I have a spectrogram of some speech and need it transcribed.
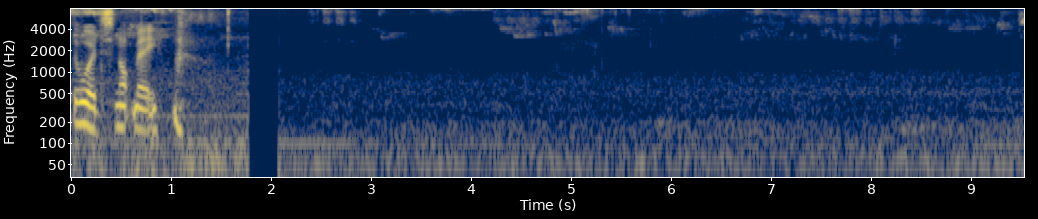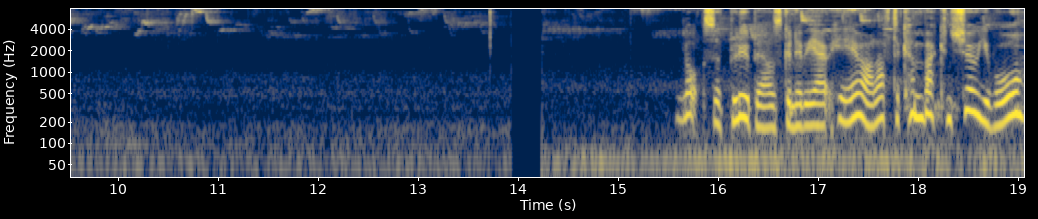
The woods, not me. Lots of bluebells going to be out here. I'll have to come back and show you all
